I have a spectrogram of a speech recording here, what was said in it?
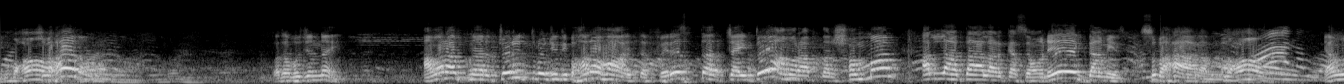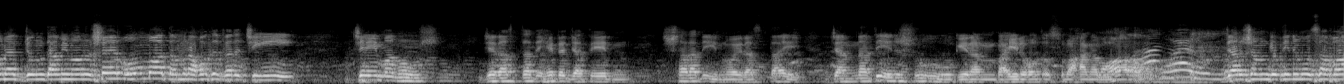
সুবহানাল্লাহ। কথা বুঝেন নাই? আমার আপনার চরিত্র যদি ভালো হয় তা ফেরেস্তার চাইতো আমার আপনার সম্মান আল্লাহ তাআলার কাছে অনেক দামি। সুবহানাল্লাহ। এমন একজন দামি মানুষের উম্মত আমরা হতে পেরেছি। যে মানুষ যে রাস্তা দিয়ে হেঁটে যেতেন সারাদিন ওই রাস্তায় জান্নাতের সুগিরান বাহির হতো সুবহানাল্লাহ। যার সঙ্গে তিনি মুসাফা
